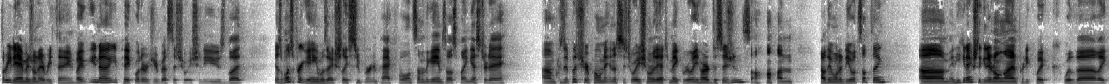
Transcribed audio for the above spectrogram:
three damage on everything. Like, you know, you pick whatever's your best situation to use. But his once per game was actually super impactful in some of the games I was playing yesterday, because it puts your opponent in a situation where they have to make really hard decisions on how they want to deal with something. Um, and he can actually get it online pretty quick with uh, like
